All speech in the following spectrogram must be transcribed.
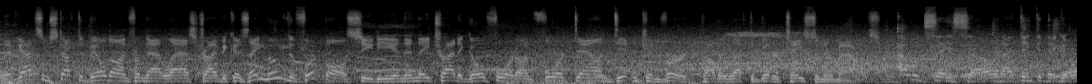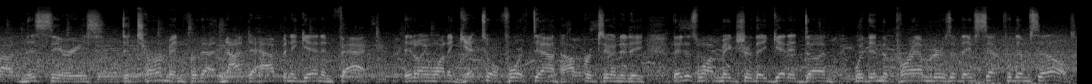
They've got some stuff to build on from that last drive because they moved the football CD and then they tried to go for it on fourth down, didn't convert, probably left a bitter taste in their mouths. I would say so, and I think that they go out in this series determined for that not to happen again. In fact, they don't even want to get to a fourth down opportunity. They just want to make sure they get it done within the parameters that they've set for themselves.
